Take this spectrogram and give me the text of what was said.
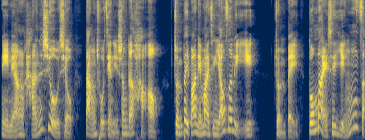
你娘韩秀秀当初见你生得好，准备把你卖进窑子里，准备多卖些银子。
